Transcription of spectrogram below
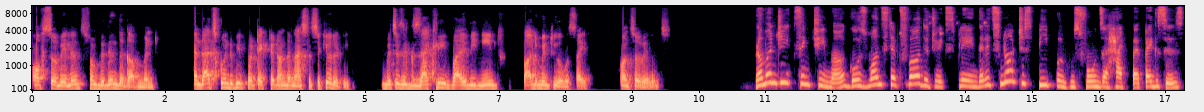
of surveillance from within the government and that's going to be protected under national security, which is exactly why we need parliamentary oversight on surveillance. Ramanjeet Singh Chima goes one step further to explain that it's not just people whose phones are hacked by Pegasus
